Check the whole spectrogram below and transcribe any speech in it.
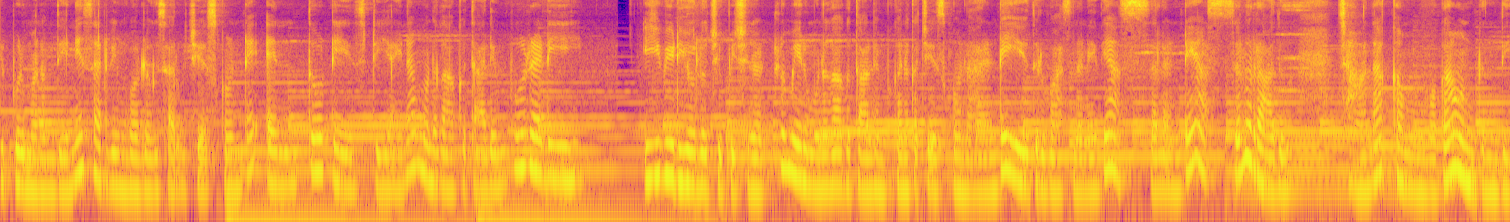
ఇప్పుడు మనం దీన్ని సర్వింగ్ బౌల్లోకి సర్వ్ చేసుకుంటే ఎంతో టేస్టీ అయిన మునగాకు తాలింపు రెడీ. ఈ వీడియోలో చూపించినట్లు మీరు మునగాకు తాలింపు కనుక చేసుకున్నారంటే ఏదురు వాసన అనేది అస్సలంటే అస్సలు రాదు. చాలా కమ్మగా ఉంటుంది.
